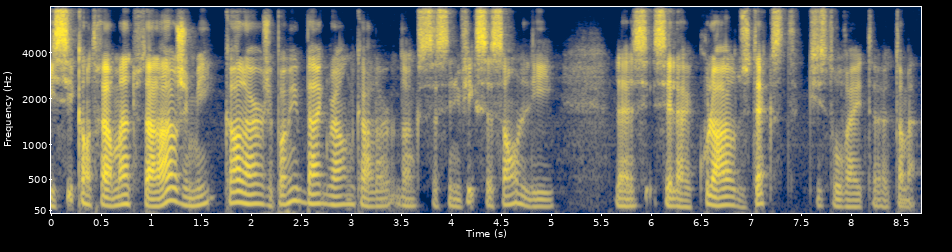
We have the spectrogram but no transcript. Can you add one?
Ici, contrairement à tout à l'heure, j'ai mis color, j'ai pas mis background color. Donc, ça signifie que ce sont les, c'est la couleur du texte qui se trouve être euh, tomate.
